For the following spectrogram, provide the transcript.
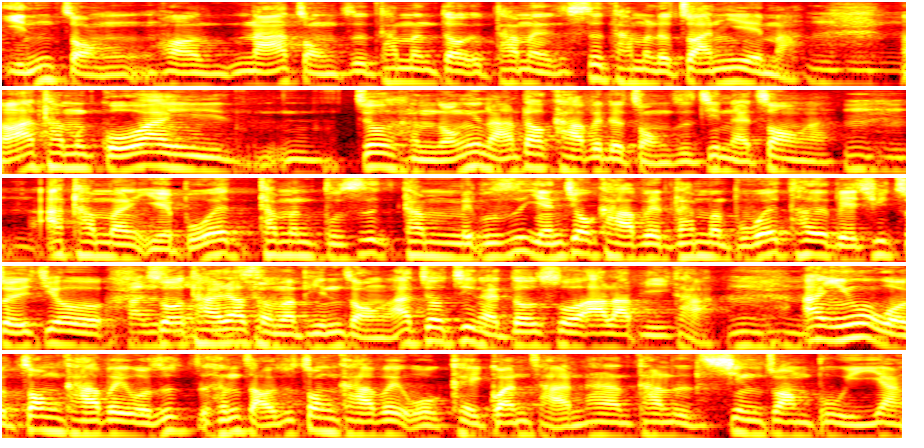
引种哈拿种子，他们都他们是他们的专业嘛，嗯嗯嗯。啊，他们国外就很容易拿到咖啡的种子进来种啊，嗯嗯嗯。啊，他们也不会，他们不是他们不是研究咖啡的，他们不会特别去追究说它叫什么品种啊，就进来都说阿拉比卡，嗯嗯。啊，因为我种咖啡，我是很早就种咖啡，我可以观察它它的性状不一样，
